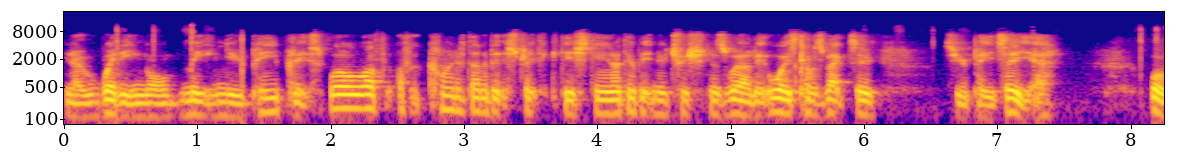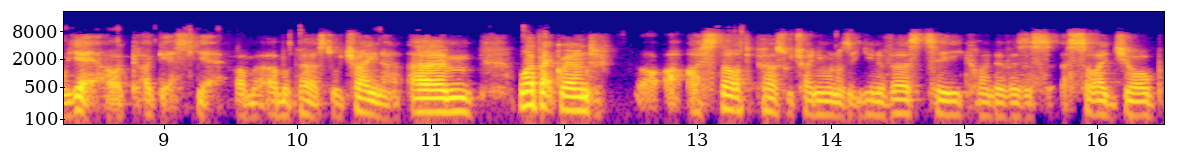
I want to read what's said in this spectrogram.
you know, wedding or meeting new people. It's, well, I've, I've kind of done a bit of strength conditioning. I do a bit of nutrition as well. It always comes back to, to you're PT, yeah? Well, yeah, I, I guess, yeah, I'm a, I'm a personal trainer. Um, my background, I started personal training when I was at university, kind of as a, a side job.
